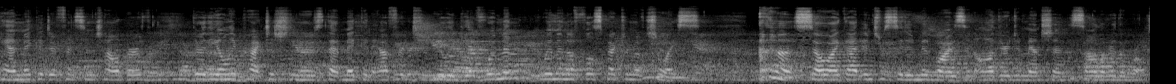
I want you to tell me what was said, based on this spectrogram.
can make a difference in childbirth. They're the only practitioners that make an effort to really give women women a full spectrum of choice. so I got interested in midwives in all their dimensions all over the world.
